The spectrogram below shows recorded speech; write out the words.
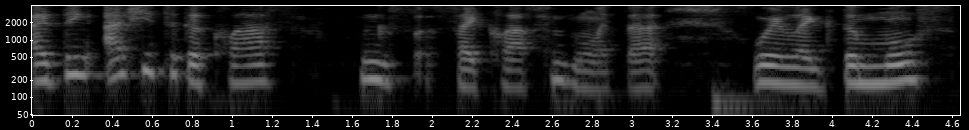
I think i actually took a class i think it's a psych class something like that where like the most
